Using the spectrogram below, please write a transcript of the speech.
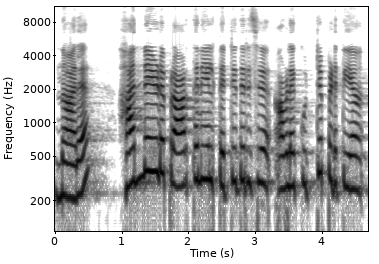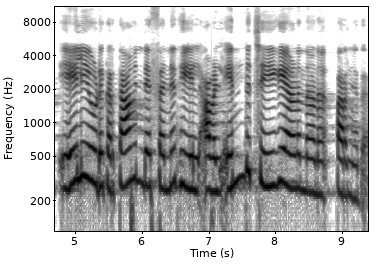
നാല് ഹന്നയുടെ പ്രാർത്ഥനയിൽ തെറ്റിദ്ധരിച്ച് അവളെ കുറ്റപ്പെടുത്തിയ ഏലിയോട് കർത്താവിന്റെ സന്നിധിയിൽ അവൾ എന്ത് ചെയ്യുകയാണെന്നാണ് പറഞ്ഞത്?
